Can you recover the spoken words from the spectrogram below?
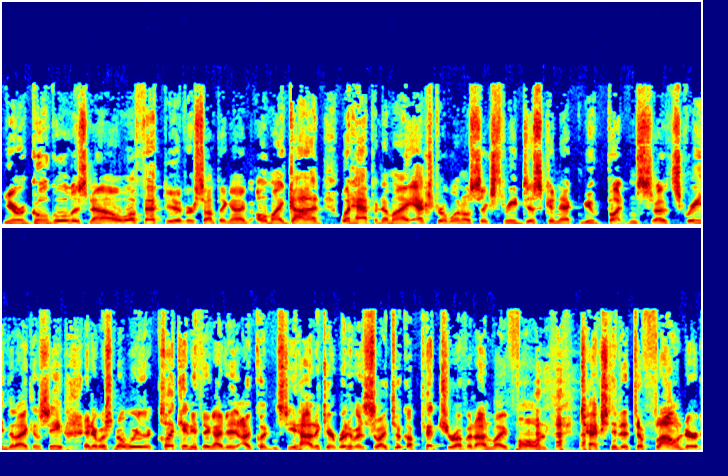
your Google is now effective or something. I'm oh my God, what happened to my extra 1063 disconnect mute button uh, screen that I can see? And there was nowhere to click anything. I did, I couldn't see how to get rid of it, so I took a picture of it on my phone, texted it to Flounder,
